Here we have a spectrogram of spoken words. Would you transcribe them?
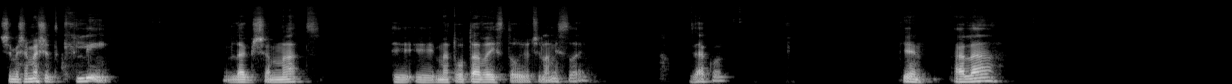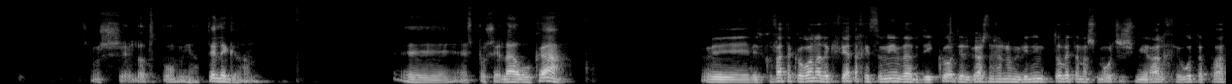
שמשמשת כלי להגשמת אה, אה, מטרותיו ההיסטוריות של עם ישראל. זה הכל. כן, הלאה. יש לנו שאלות פה מהטלגרם. אה, יש פה שאלה ארוכה. בתקופת הקורונה וכפיית החיסונים והבדיקות הרגשנו שאנו מבינים טוב את המשמעות של שמירה על חירות הפרט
